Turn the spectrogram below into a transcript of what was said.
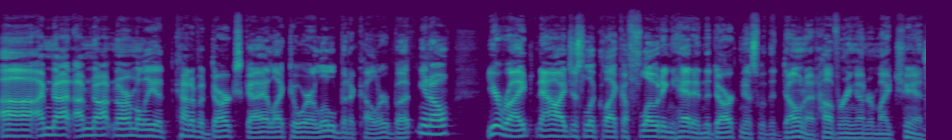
uh, I'm not. I'm not normally a kind of a darks guy. I like to wear a little bit of color, but you know, you're right. Now I just look like a floating head in the darkness with a donut hovering under my chin.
